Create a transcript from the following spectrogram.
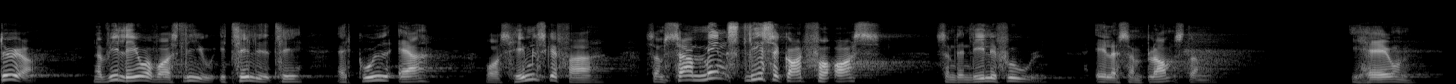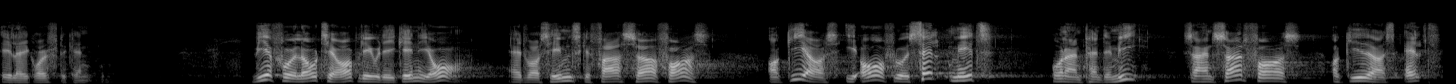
dør, når vi lever vores liv i tillid til, at Gud er vores himmelske far, som sørger mindst lige så godt for os, som den lille fugl, eller som blomsterne i haven eller i grøftekanten. Vi har fået lov til at opleve det igen i år, at vores himmelske far sørger for os og giver os i overflod selv midt under en pandemi, så han sørget for os og givet os alt,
